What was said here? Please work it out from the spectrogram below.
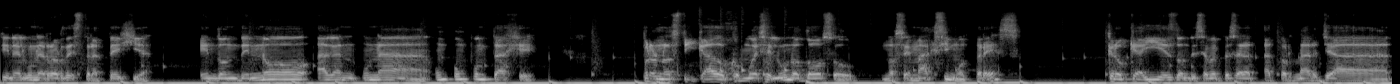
tiene algún error de estrategia, en donde no hagan una, un, puntaje pronosticado como es el 1-2 o no sé, máximo 3, creo que ahí es donde se va a empezar a, tornar ya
